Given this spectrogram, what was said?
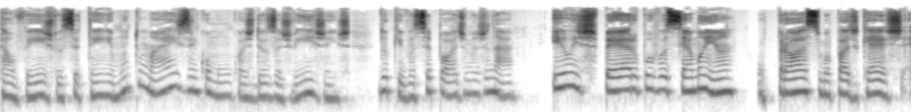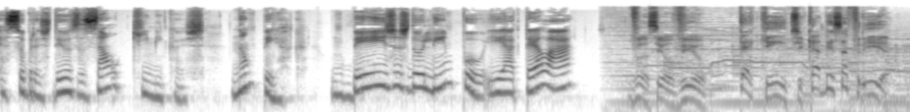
Talvez você tenha muito mais em comum com as deusas virgens do que você pode imaginar. Eu espero por você amanhã. O próximo podcast é sobre as deusas alquímicas. Não perca. Um beijos do Olimpo e até lá! Você ouviu Pé Quente, Cabeça Fria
